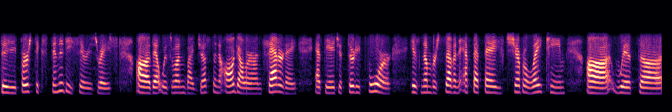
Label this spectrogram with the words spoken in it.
the first Xfinity Series race uh, that was run by Justin Allgaier on Saturday at the age of 34. His number seven FFA Chevrolet team uh, with uh,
